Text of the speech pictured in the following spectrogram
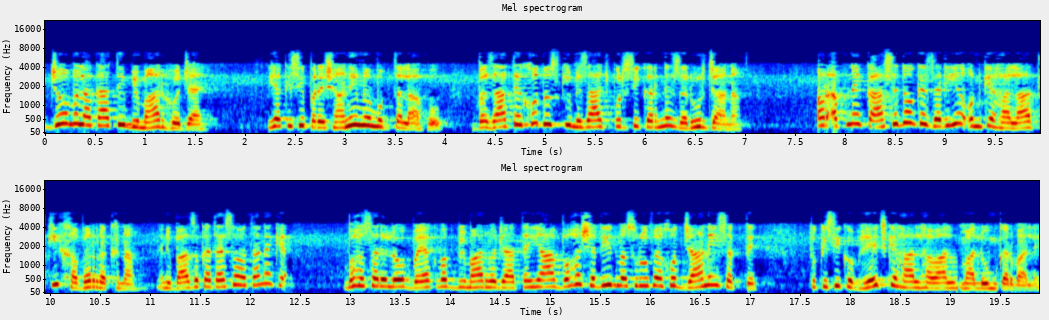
جو ملاقاتی بیمار ہو جائے یا کسی پریشانی میں مبتلا ہو، بذات خود اس کی مزاج پرسی کرنے ضرور جانا۔ اور اپنے قاصدوں کے ذریعے ان کے حالات کی خبر رکھنا۔ یعنی بعض اوقات ایسا ہوتا ہے نا کہ بہت سارے لوگ بیک وقت بیمار ہو جاتے ہیں یا آپ بہت شدید مصروف ہیں، خود جا نہیں سکتے، تو کسی کو بھیج کے حال حوال معلوم کروا لیں۔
